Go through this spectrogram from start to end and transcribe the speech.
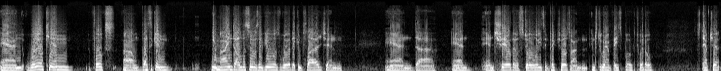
and where can folks um, once again remind our listeners and viewers where they can pledge and and uh, and and share those stories and pictures on Instagram, Facebook, Twitter, Snapchat.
